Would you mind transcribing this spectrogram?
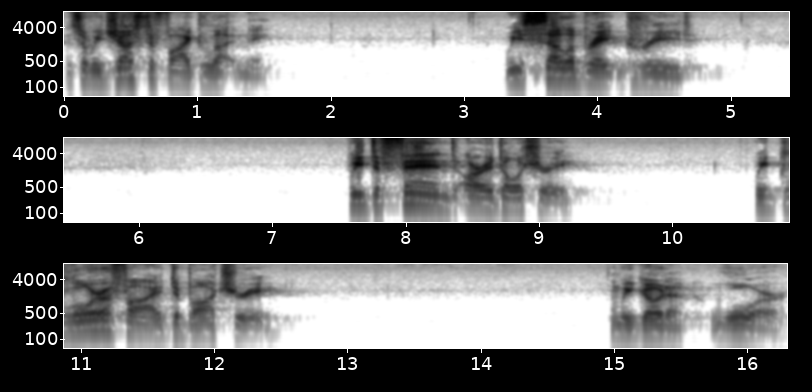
And so we justify gluttony. We celebrate greed. We defend our adultery. We glorify debauchery. And we go to war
